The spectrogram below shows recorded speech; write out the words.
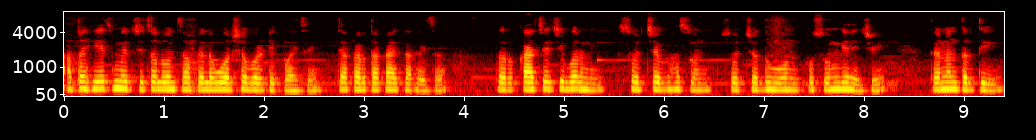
आता हेच मिरचीचं लोणचं आपल्याला वर्षभर टिकवायचं आहे त्याकरता काय करायचं? तर काचेची बरणी स्वच्छ घासून स्वच्छ धुवून पुसून घ्यायची. त्यानंतर ती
